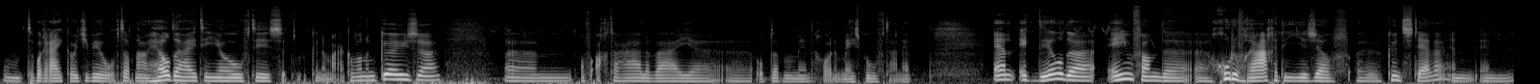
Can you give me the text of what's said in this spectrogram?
om te bereiken wat je wil. Of dat nou helderheid in je hoofd is, het kunnen maken van een keuze. Um, of achterhalen waar je uh, op dat moment gewoon het meest behoefte aan hebt. En ik deelde een van de uh, goede vragen die je zelf uh, kunt stellen. En, en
